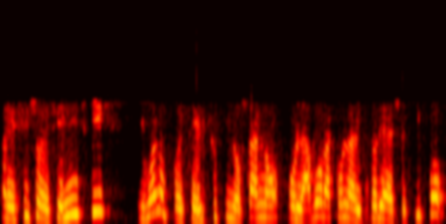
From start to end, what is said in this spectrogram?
preciso de Zielinski, y bueno, pues el Chucky Lozano colabora con la victoria de su equipo.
